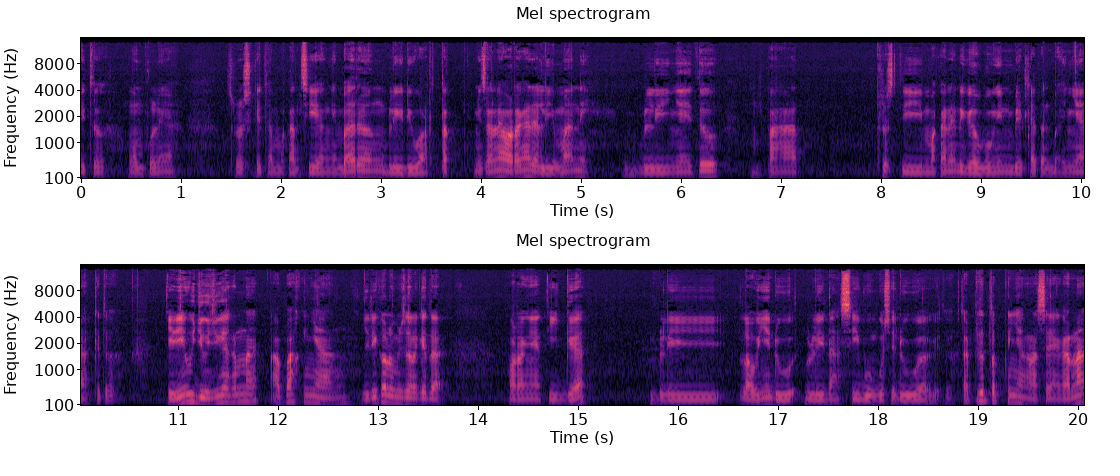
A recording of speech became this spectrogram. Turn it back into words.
itu ngumpulnya. Terus kita makan siangnya bareng beli di warteg. Misalnya orangnya ada lima nih belinya itu empat. Terus dimakannya digabungin biar kelihatan banyak gitu. Jadi ujung-ujungnya kena apa kenyang. Jadi kalau misalnya kita orangnya tiga beli launya dua beli nasi bungkusnya dua gitu. Tapi tetap kenyang rasanya karena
